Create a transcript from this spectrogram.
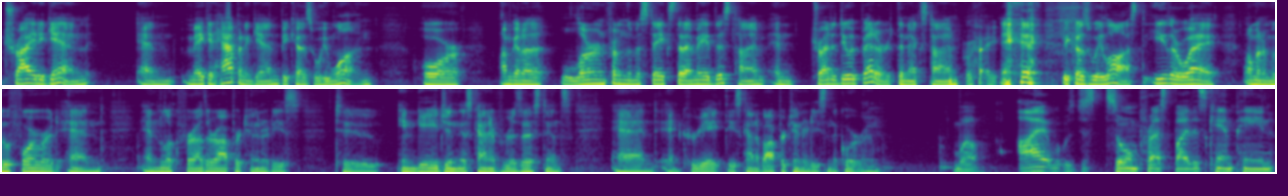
try it again and make it happen again because we won, or I'm going to learn from the mistakes that I made this time and try to do it better the next time. Right. because we lost. Either way, I'm going to move forward and and look for other opportunities to engage in this kind of resistance and and create these kind of opportunities in the courtroom. Well, I was just so impressed by this campaign,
